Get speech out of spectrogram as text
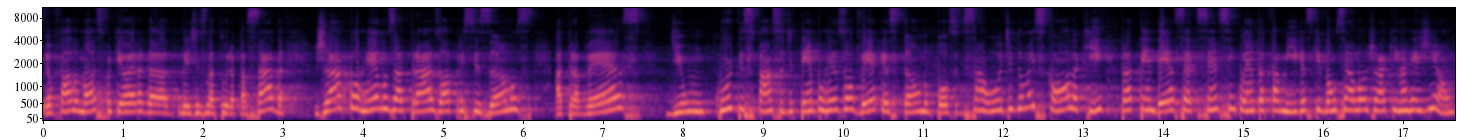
eu falo nós porque eu era da legislatura passada, já corremos atrás, ó, precisamos, através de um curto espaço de tempo, resolver a questão do posto de saúde e de uma escola aqui para atender as 750 famílias que vão se alojar aqui na região.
